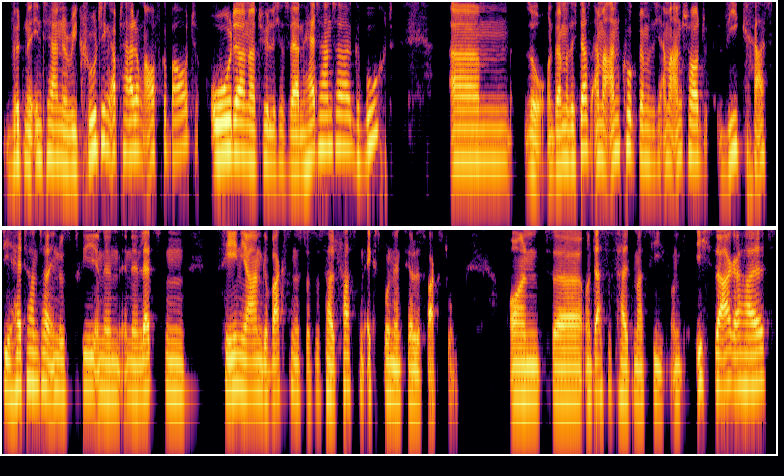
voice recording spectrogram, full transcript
wird eine interne Recruiting-Abteilung aufgebaut oder natürlich es werden Headhunter gebucht. Ähm, so, und wenn man sich das einmal anguckt, wenn man sich einmal anschaut, wie krass die Headhunter-Industrie in den, in den letzten zehn Jahren gewachsen ist, das ist halt fast ein exponentielles Wachstum. Und, äh, und das ist halt massiv. Und ich sage halt,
